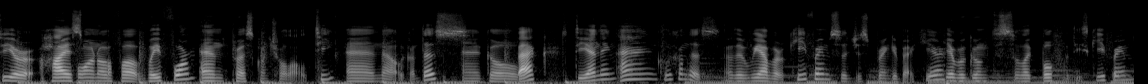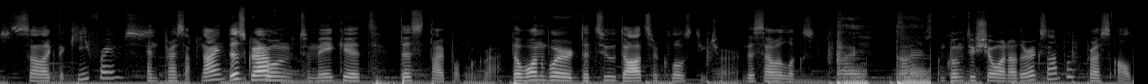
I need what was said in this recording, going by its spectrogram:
to your highest point of a waveform and press Ctrl Alt T. And now click on this and go back to the ending and click on this. Now then we have our keyframes, so just bring it back here. Here we're going to select both of these keyframes. Select the keyframes and press F9. This graph going to make it this type of a graph. The one where the two dots are close to each other. This is how it looks. Why? I'm going to show another example. Press Alt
